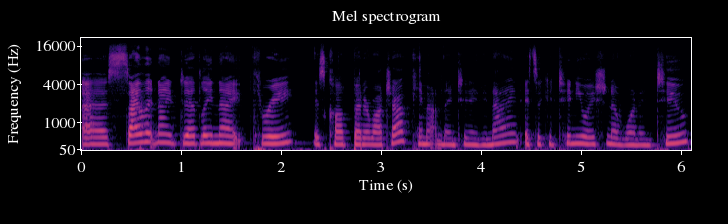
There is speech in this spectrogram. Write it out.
Uh, Silent Night, Deadly Night 3 is called Better Watch Out, came out in 1989. It's a continuation of 1 and 2.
